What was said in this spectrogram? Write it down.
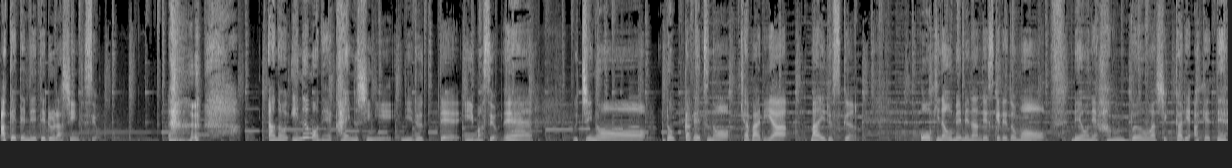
開けて寝てるらしいんですよ。あの犬もね飼い主に似るって言いますよね。うちの6ヶ月のキャバリアマイルスくん大きなお目目なんですけれども目をね半分はしっかり開けて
